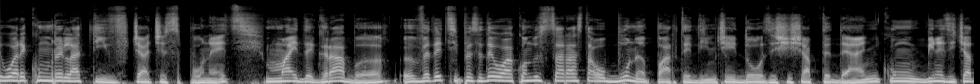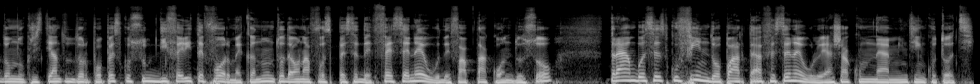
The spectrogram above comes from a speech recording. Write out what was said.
oarecum relativ ceea ce spuneți. Mai degrabă, vedeți, PSD-ul a condus țara asta o bună parte din cei 27 de ani, cum bine zicea domnul Cristian Tudor Popescu, sub diferite forme, că nu întotdeauna a fost PSD. FSN-ul, de fapt, a condus-o, Traian Băsescu fiind o parte a FSN-ului, așa cum ne amintim cu toți.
